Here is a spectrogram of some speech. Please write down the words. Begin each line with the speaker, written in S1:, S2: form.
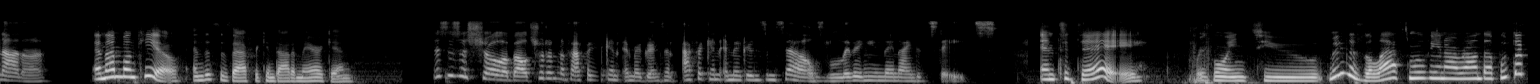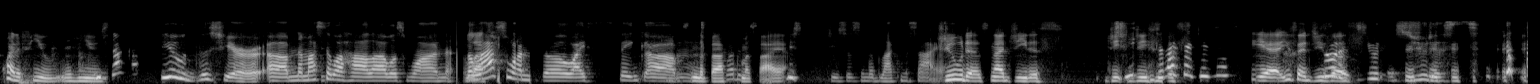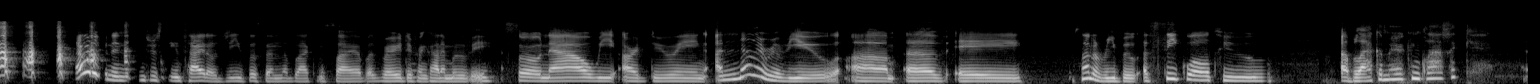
S1: I'm Nana.
S2: And I'm Bunkio, and this is African Dot American.
S1: This is a show about children of African immigrants and African immigrants themselves living in the United States.
S2: And today we're going to maybe this is the last movie in our roundup. We've done quite a few reviews.
S1: We've done a few this year. Um, Namaste Wahala was one. The last, last one, though, I think. Um,
S2: in the Black Messiah.
S1: Jesus and the Black Messiah.
S2: Judas, not Jesus.
S1: G- Jesus. Did I say Jesus?
S2: Yeah, you said Jesus.
S1: Judas. Judas. Judas.
S2: that would have been an interesting title, Jesus and the Black Messiah, but very different kind of movie. So now we are doing another review um, of a, it's not a reboot, a sequel to a Black American classic,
